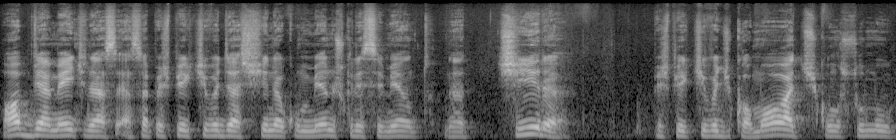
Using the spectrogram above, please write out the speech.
obviamente, né, essa perspectiva da China com menos crescimento, né, tira perspectiva de commodities, consumo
